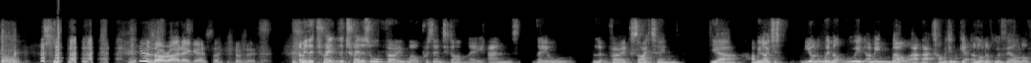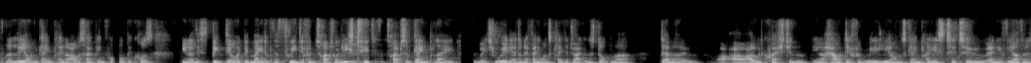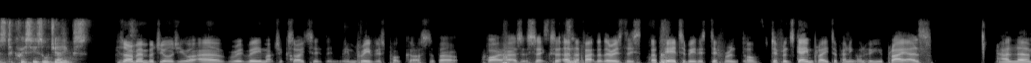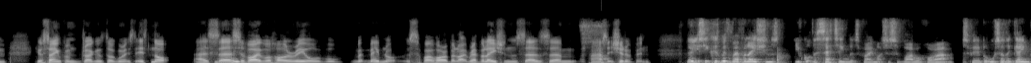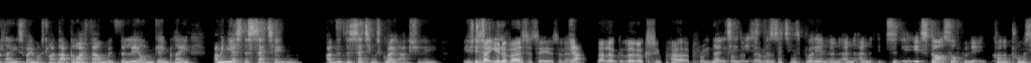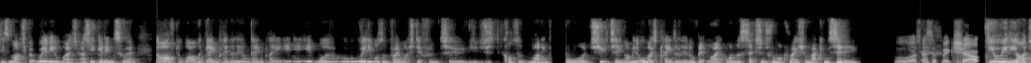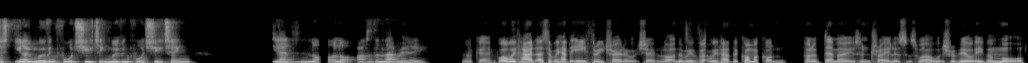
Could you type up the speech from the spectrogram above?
it was all right, I guess. I mean, the tra- the trailers are all very well presented, aren't they? And they all look very exciting. Yeah, I mean, I just you're not, we're not really. I mean, well, at that time we didn't get a lot of reveal of the Leon gameplay that I was hoping for because you know this big deal had been made of the three different types, or at least hmm. two different types of gameplay. Which really, I don't know if anyone's played the Dragon's Dogma demo. I, I would question, you know, how different really Leon's gameplay is to to any of the others, to Chris's or Jake's. Because I remember George, you were uh, re- really much excited in, in previous podcasts about Biohazard Six and the fact that there is this appeared to be this different of different gameplay depending on who you play as. And um, you're saying from Dragon's Dogma, it's, it's not as uh, survival horror or, or maybe not survival horror, but like Revelations as um, perhaps it should have been. No, you see, because with Revelations, you've got the setting that's very much a survival horror atmosphere, but also the gameplay is very much like that. But I found with the Leon gameplay, I mean, yes, the setting, uh, the, the setting's great actually. It's, just- that university, isn't it? Yeah. That look look looks superb from, No, it's, from the it's, demo. the setting's brilliant, and and and it's, it starts off and it kind of promises much, but really, as, as you get into it, after a while, the gameplay, the Leon gameplay, it, it, it really wasn't very much different to just constant running forward, shooting. I mean, it almost played a little bit like one of the sections from Operation Raccoon City. Oh, that's, that's a big shout. You really are just you know moving forward, shooting, moving forward, shooting. Yeah, not a lot other than that, really. Okay. Well, we've had I said we had the E3 trailer which showed a lot, and then we've we've had the Comic Con kind of demos and trailers as well, which reveal even more.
